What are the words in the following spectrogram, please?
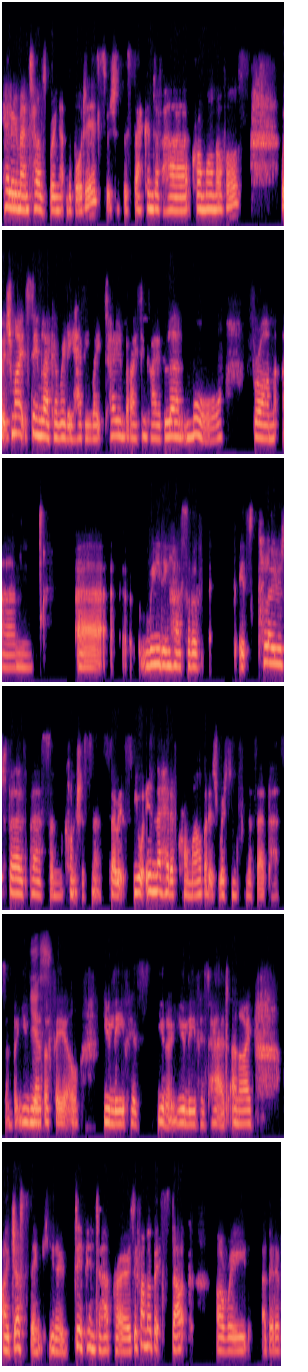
hilary mantel's bring up the bodies which is the second of her cromwell novels which might seem like a really heavyweight tone but i think i have learned more from um, uh, reading her sort of it's closed third person consciousness so it's you're in the head of cromwell but it's written from the third person but you yes. never feel you leave his you know you leave his head and i i just think you know dip into her prose if i'm a bit stuck i'll read a bit of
